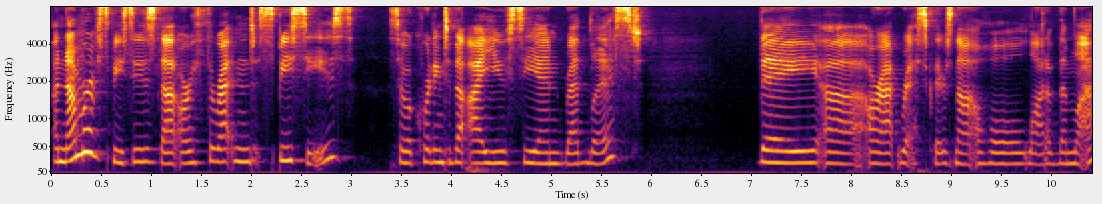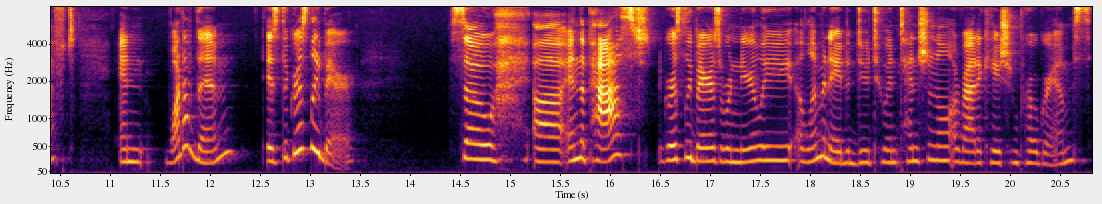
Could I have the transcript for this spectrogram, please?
a number of species that are threatened species. So, according to the IUCN Red List, they uh, are at risk. There's not a whole lot of them left. And one of them is the grizzly bear. So, uh, in the past, grizzly bears were nearly eliminated due to intentional eradication programs.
